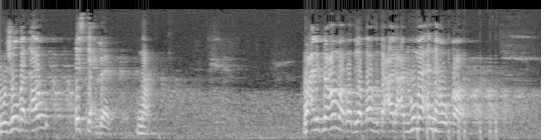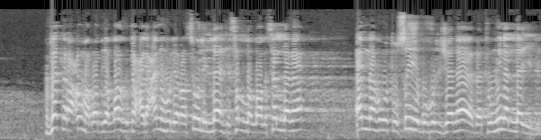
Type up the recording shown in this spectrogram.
وجوبا أو استحباب. نعم. وعن ابن عمر رضي الله تعالى عنهما أنه قال ذكر عمر رضي الله تعالى عنه لرسول الله صلى الله عليه وسلم أنه تصيبه الجنابة من الليل.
